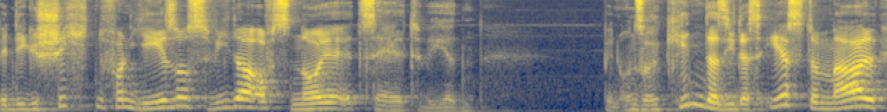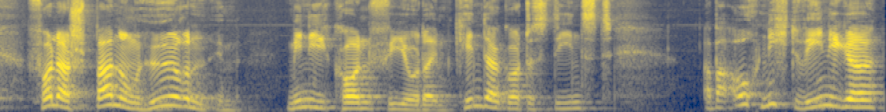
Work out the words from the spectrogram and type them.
wenn die Geschichten von Jesus wieder aufs Neue erzählt werden. Wenn unsere Kinder sie das erste Mal voller Spannung hören, im Mini-Konfi oder im Kindergottesdienst, aber auch nicht weniger,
